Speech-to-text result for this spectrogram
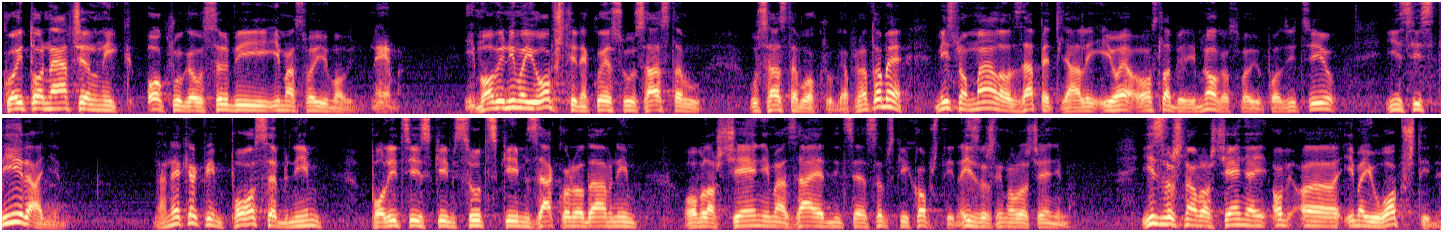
Koji to načelnik okruga u Srbiji ima svoju imovinu? Nema. Imovinu imaju opštine koje su u sastavu, u sastavu okruga. Prema tome, mi smo malo zapetljali i oslabili mnogo svoju poziciju insistiranjem na nekakvim posebnim policijskim, sudskim, zakonodavnim ovlašćenjima zajednice srpskih opština, izvršnim ovlašćenjima. Izvršna ovlašćenja e, imaju opštine,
